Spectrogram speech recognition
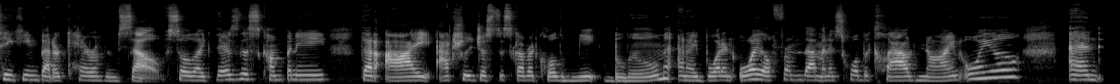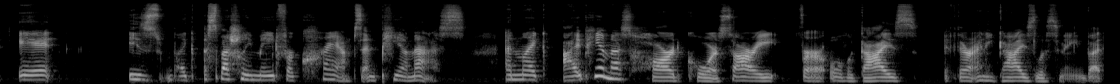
taking better care of themselves. So, like, there's this company that I actually just discovered called Meet Bloom, and I bought an oil from them, and it's called the Cloud Nine oil, and it is like especially made for cramps and PMS. And like IPMS hardcore, sorry for all the guys if there are any guys listening, but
